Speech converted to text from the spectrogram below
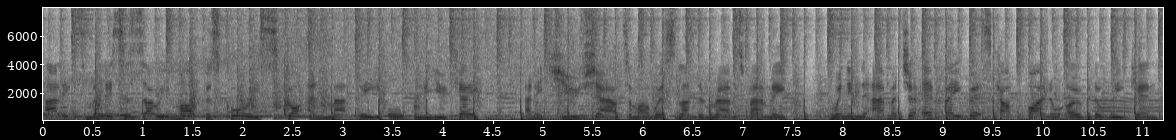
Alex, Melissa, Zoe, Marcus, Corey, Scott, and Matt B, all from the UK. And a huge shout out to my West London Rams family, winning the amateur FA Vets Cup final over the weekend.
